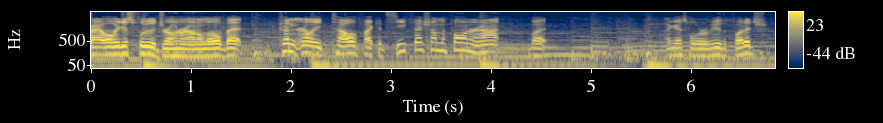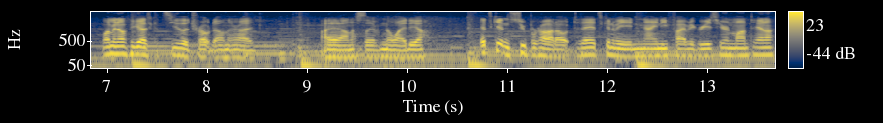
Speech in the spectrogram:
All right, well, we just flew the drone around a little bit. Couldn't really tell if I could see fish on the phone or not, but I guess we'll review the footage. Let me know if you guys could see the trout down there. I, I honestly have no idea. It's getting super hot out. Today it's gonna be 95 degrees here in Montana.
